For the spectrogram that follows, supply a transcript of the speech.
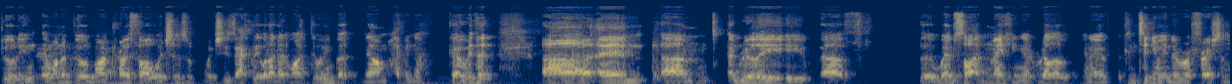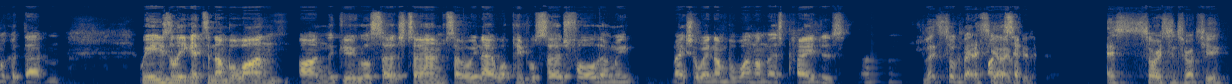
building. They want to build my profile, which is which is exactly what I don't like doing, but now I'm having to go with it, uh, and um, and really uh, the website and making it relevant. You know, continuing to refresh and look at that, and we easily get to number one on the Google search term, so we know what people search for. Then we make sure we're number one on those pages. Let's talk about SEO. Understand. because- S, sorry to interrupt you.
